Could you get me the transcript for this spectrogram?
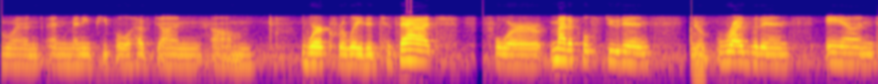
when, and many people have done um, work related to that for medical students, um, yep. residents, and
